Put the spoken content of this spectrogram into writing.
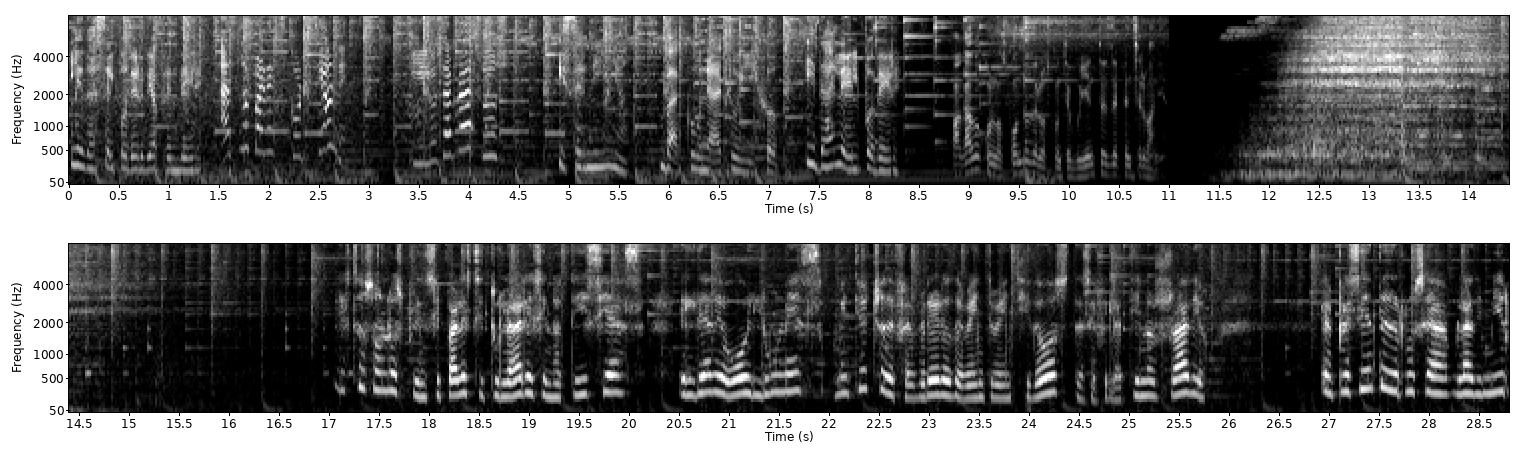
le das el poder de aprender Hazlo para excursiones y los abrazos. y ser niño. Vacuna a tu hijo y dale el poder. Pagado con los fondos de los contribuyentes de Pensilvania. Estos son los principales titulares y noticias el día de hoy, lunes 28 de febrero de 2022, desde Filatinos Radio. El presidente de Rusia, Vladimir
